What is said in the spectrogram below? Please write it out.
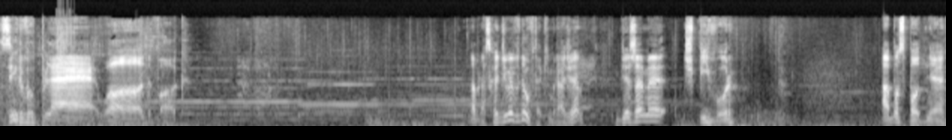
S'il vous plaît, what the fuck. Dobra, schodzimy w dół w takim razie. Bierzemy śpiwór. Albo spodnie.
